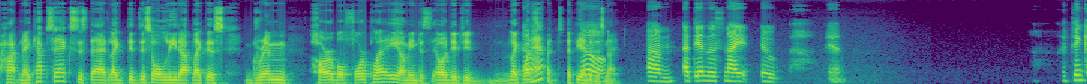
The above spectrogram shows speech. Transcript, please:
hot makeup sex? Is that like did this all lead up like this grim, horrible foreplay? I mean, just, or did you like what No. happened at the end of this night? um, at the end of this night, it, man, I think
